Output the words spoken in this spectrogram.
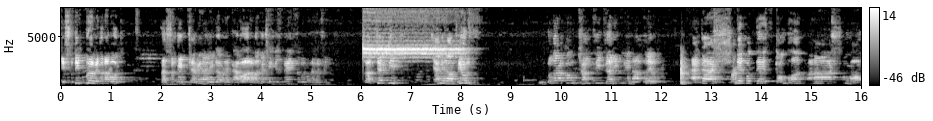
যে সুতীব্র বেদনাবোধ, তার সঙ্গে ক্যামেরার এই ধরনের ব্যবহার আমার কাছে মনে হয়েছিল। সাবজেক্টিভ ক্যামেরা ভিউজ কোন রকম যান্ত্রিক কারিগরি না করেও একটা শটের মধ্যে স্তম্ভন আনা সম্ভব।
